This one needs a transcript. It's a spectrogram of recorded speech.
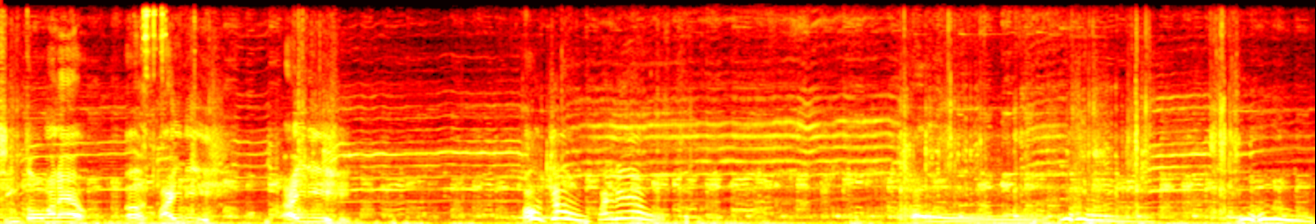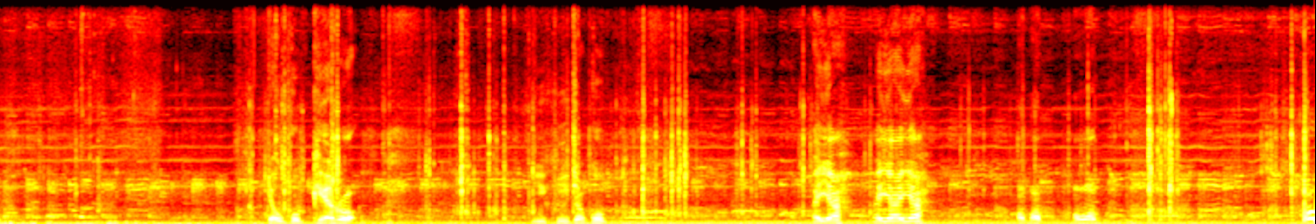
สิงโตมาแล้ว เออไปดิไปดิเอาเจ้าไปแล้ว โอ้เจ้ากบเคโรนี่คือเจ้ากบไอ้ยะไอ้ยะไอ้ยะอาเอาเอาเอาโอ้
